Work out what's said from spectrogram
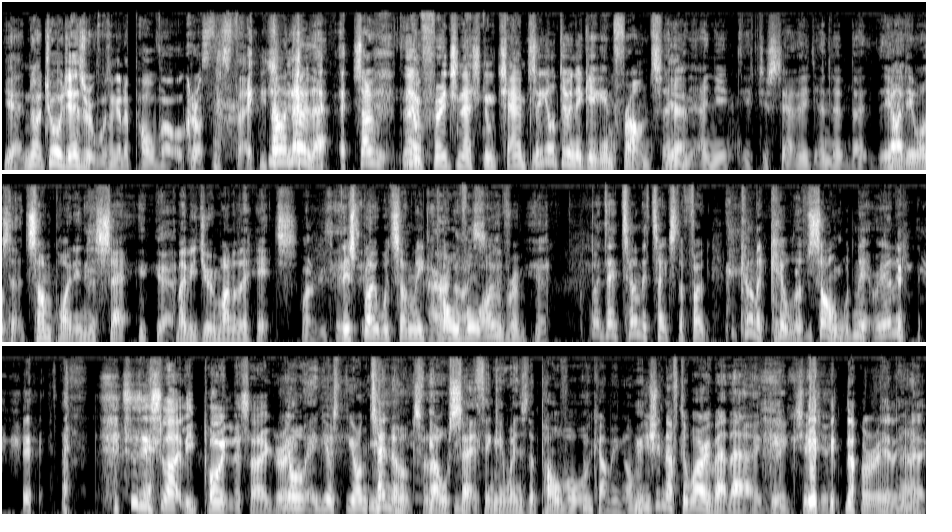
yeah, no, George Ezra wasn't going to pole vault across the stage. No, I know that. So, no, French national champion. so you're doing a gig in France, and Yeah. and you, you just and the, the, the idea was that at some point in the set, Yeah. maybe during one of the hits, One of his hits, this yeah. bloke would suddenly pole Paradise, vault yeah. over him. Yeah. But that kind of takes the folk. It kind of kill the song, wouldn't it? Really? This is slightly pointless. I agree. You're, you're, you're on tenterhooks for the whole set, thinking when's the pole vaulter coming on. You shouldn't have to worry about that at a gig, should you? Not really, No. no.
